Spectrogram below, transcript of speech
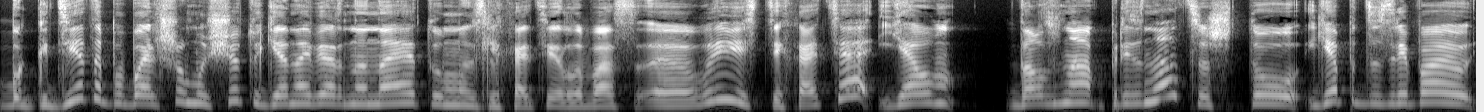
Где-то, по большому счету, я, наверное, на эту мысль хотела вас э, вывести, хотя я вам должна признаться, что я подозреваю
